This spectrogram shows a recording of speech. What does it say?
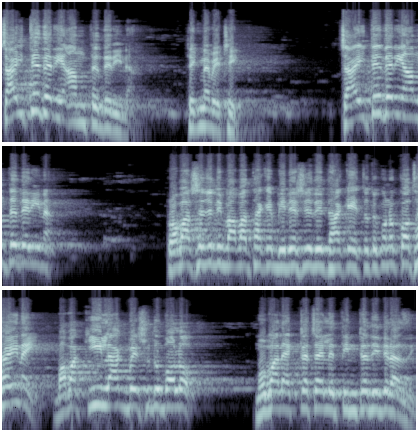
চাইতে দেরি আনতে দেরি না। ঠিক না ঠিক? চাইতে দেরি আনতে দেরি না। প্রবাসে যদি বাবা থাকে, বিদেশে যদি থাকে, তো তো কোনো কথাই নাই। বাবা, কি লাগবে শুধু বলো। মোবাইল একটা চাইলে তিনটা দিতে রাজি।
